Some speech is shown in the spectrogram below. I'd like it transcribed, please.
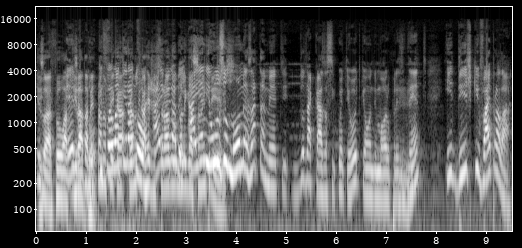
Exato, foi o atirador. Exatamente, para não, foi ficar, o atirador. Não registrado aí, uma ligação aí ele usa eles. o nome exatamente do, da casa 58, que é onde mora o presidente, uhum. e diz que vai para lá.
